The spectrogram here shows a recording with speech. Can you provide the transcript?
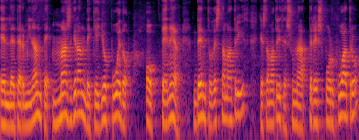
el determinante más grande que yo puedo obtener dentro de esta matriz, que esta matriz es una 3x4,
